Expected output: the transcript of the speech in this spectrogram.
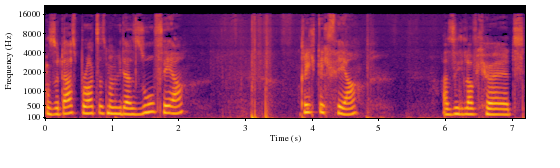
Also da ist Brawl ist mal wieder so fair. Richtig fair. Also ich glaube, ich höre jetzt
